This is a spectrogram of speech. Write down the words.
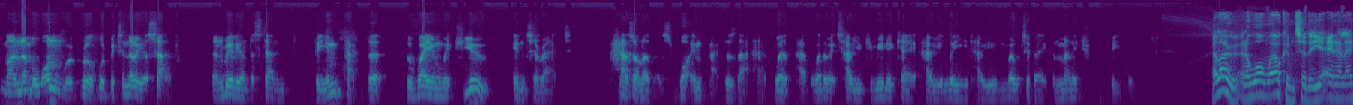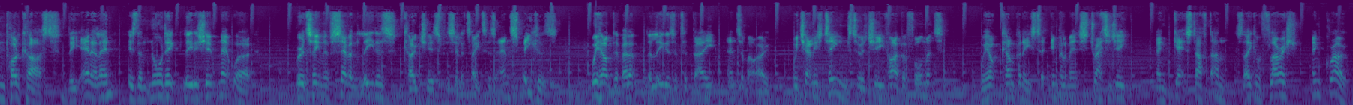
my number one rule would be to know yourself and really understand the impact that the way in which you interact has on others. What impact does that have? Whether it's how you communicate, how you lead, how you motivate and manage people. Hello, and a warm welcome to the NLN podcast. The NLN is the Nordic Leadership Network. We're a team of seven leaders, coaches, facilitators, and speakers we help develop the leaders of today and tomorrow. We challenge teams to achieve high performance. We help companies to implement strategy and get stuff done so they can flourish and grow.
